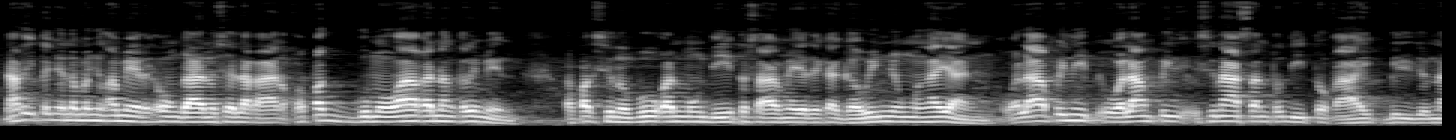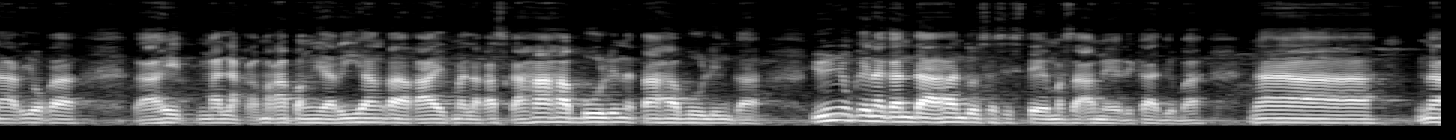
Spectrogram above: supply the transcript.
Nakita nyo naman yung Amerika kung gaano sila kaano. Kapag gumawa ka ng krimen, kapag sinubukan mong dito sa Amerika, gawin yung mga yan. Wala pinip, walang pin, sinasanto dito kahit bilyonaryo ka, kahit malaka, makapangyarihan ka, kahit malakas ka, hahabulin at hahabulin ka. Yun yung kinagandahan doon sa sistema sa Amerika, di ba? Na na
